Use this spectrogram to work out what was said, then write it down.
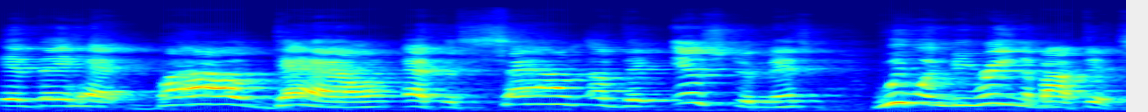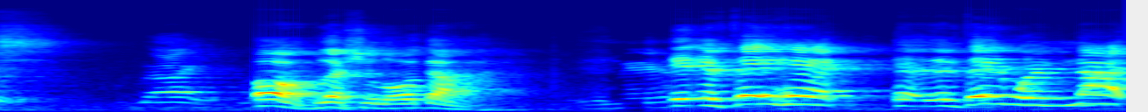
if they had bowed down at the sound of the instruments, we wouldn't be reading about this. Right. Oh, bless you, Lord God. Amen. If they had, if they were not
